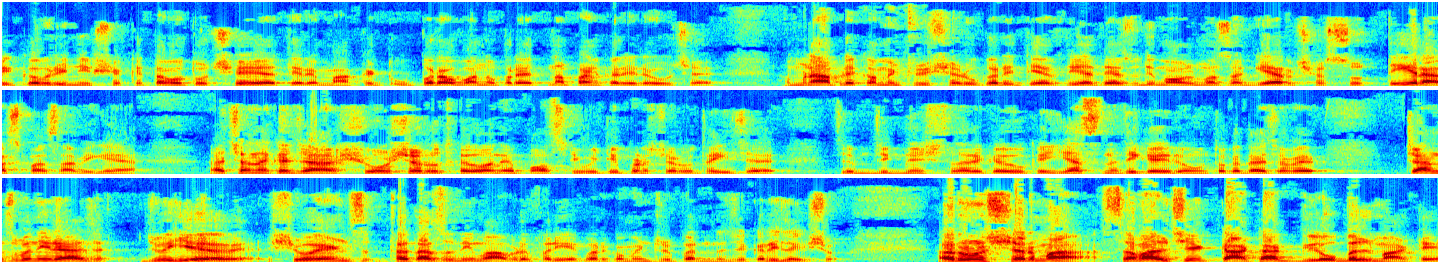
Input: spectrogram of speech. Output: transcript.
રિકવરીની શક્યતાઓ તો છે, અત્યારે માર્કેટ ઉપર આવવાનો પ્રયત્ન પણ કરી રહ્યું છે. હમણાં આપણે કમેન્ટ્રી શરૂ કરી ત્યારથી અત્યાર સુધીમાં ઓલમોસ્ટ અગિયાર છસો તેર આસપાસ આવી ગયા. અચાનક જ આ શો શરૂ થયો અને પોઝિટિવિટી પણ શરૂ થઈ છે. જેમ જિગ્નેશ સરે કહ્યું કે યસ નથી કહી રહ્યું. તો કદાચ હવે ચાન્સ બની રહ્યા છે. જોઈએ હવે શો એન્ડ થતા સુધીમાં આપણે ફરી એકવાર કમેન્ટ્રી પર નજર કરી લઈશું. અરુણ શર્મા, સવાલ છે ટાટા ગ્લોબલ માટે.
